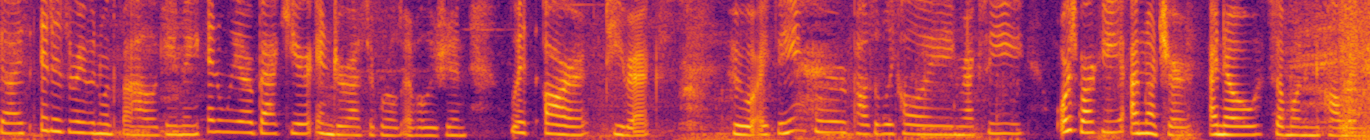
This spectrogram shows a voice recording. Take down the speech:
guys, it is Raven with Valhalla Gaming, and we are back here in Jurassic World Evolution with our T-Rex, who I think we're possibly calling Rexy or Sparky, I'm not sure. I know someone in the comments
